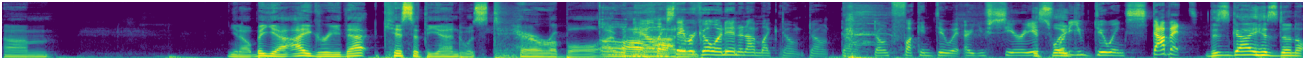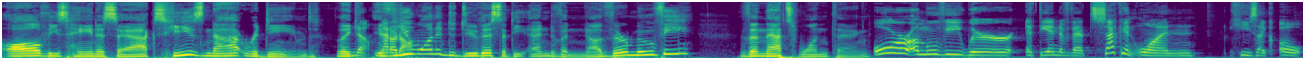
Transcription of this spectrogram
Um you know, but yeah, I agree. That kiss at the end was terrible. I Oh, would Alex, they were going in, and I'm like, don't, don't, don't, don't fucking do it. Are you serious? It's what are you doing? Stop it! This guy has done all these heinous acts. He's not redeemed. Like No, if you all. wanted to do this at the end of another movie, then that's one thing. Or a movie where at the end of that second one, he's like, oh,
